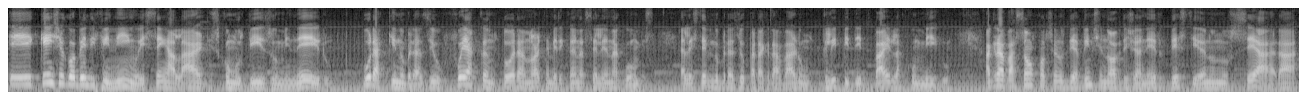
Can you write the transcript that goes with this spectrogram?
E quem chegou bem de fininho e sem alardes, como diz o mineiro, por aqui no Brasil foi a cantora norte-americana Selena Gomez. Ela esteve no Brasil para gravar um clipe de Baila Comigo. A gravação aconteceu no dia 29 de janeiro deste ano no Ceará.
